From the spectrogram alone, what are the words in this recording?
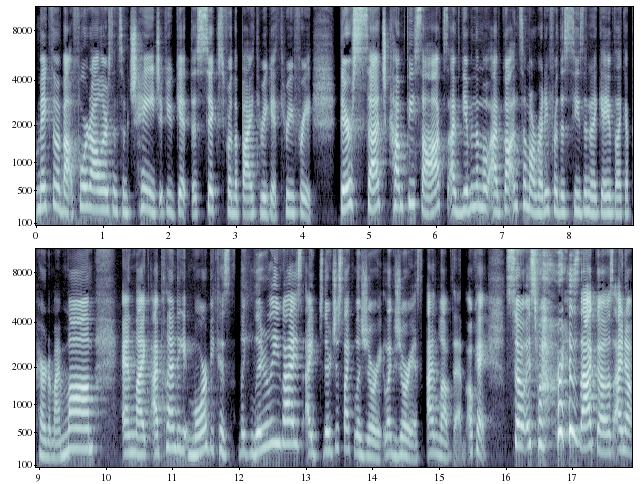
make them about $4 and some change if you get the six for the buy three, get three free. They're such comfy socks. I've given them, I've gotten some already for this season. I gave like a pair to my mom and like I plan to get more because like literally you guys, I they're just like luxurious, luxurious. I love them. Okay. So as far as that goes, I know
